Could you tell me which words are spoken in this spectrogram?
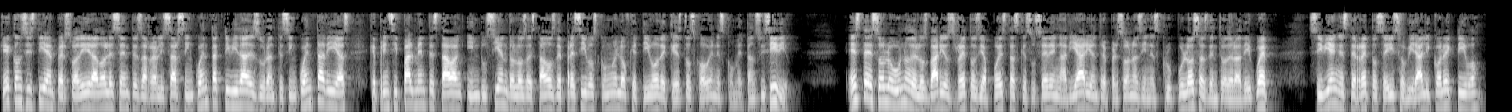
que consistía en persuadir a adolescentes a realizar 50 actividades durante 50 días que principalmente estaban induciéndolos a estados depresivos con el objetivo de que estos jóvenes cometan suicidio. Este es solo uno de los varios retos y apuestas que suceden a diario entre personas inescrupulosas dentro de la Deep Web. Si bien este reto se hizo viral y colectivo,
